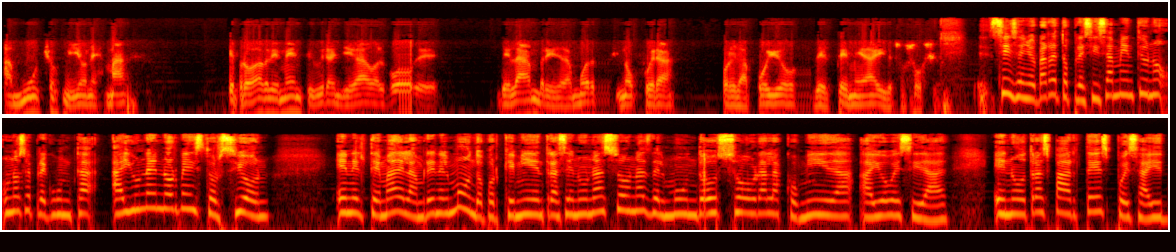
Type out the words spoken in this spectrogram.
a muchos millones más que probablemente hubieran llegado al borde del hambre y de la muerte si no fuera por el apoyo del PMA y de sus socios. Sí, señor Barreto, precisamente uno, uno se pregunta, hay una enorme distorsión en el tema del hambre en el mundo, porque mientras en unas zonas del mundo sobra la comida, hay obesidad, en otras partes pues hay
